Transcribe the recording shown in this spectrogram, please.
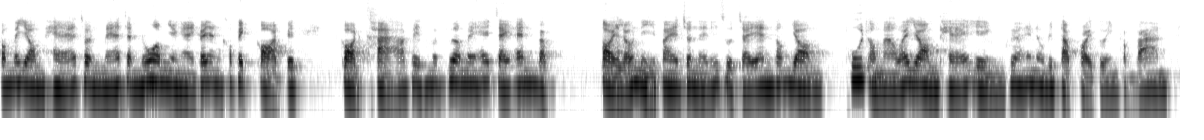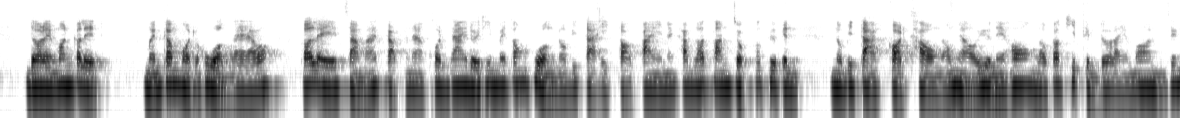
ก็ไม่ยอมแพ้จนแม้จะน่วมยังไง ก็ยังเข้าไปกอดไปกอดขาไปเพื่อไม่ให้ใจแอนแบบต่อยแล้วหนีไปจนในที่สุดใจแอนต้องยอม พูดออกมาว่ายอมแพ้เอง เพื่อให้โนบิตะปล่อยตัวเองกลับบ้าน โดราเอมอนก็เลยเหมือนกับหมดห่วงแล้ว ก็เลยสามารถกลับอนาคตได้โดยที่ไม่ต้องห่วงโนบิตะอีกต่อไปนะครับแล้วตอนจบก็คือเป็นโนบิตะกอดเข่าเหงาๆอยู่ในห้อง แล้วก็คิดถึงโดราเอมอน ซึ่ง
